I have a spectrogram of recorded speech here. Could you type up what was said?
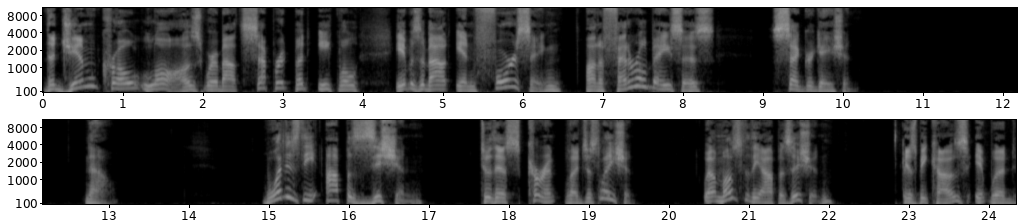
The Jim Crow laws were about separate but equal. It was about enforcing on a federal basis segregation. Now, what is the opposition to this current legislation? Well, most of the opposition is because it would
